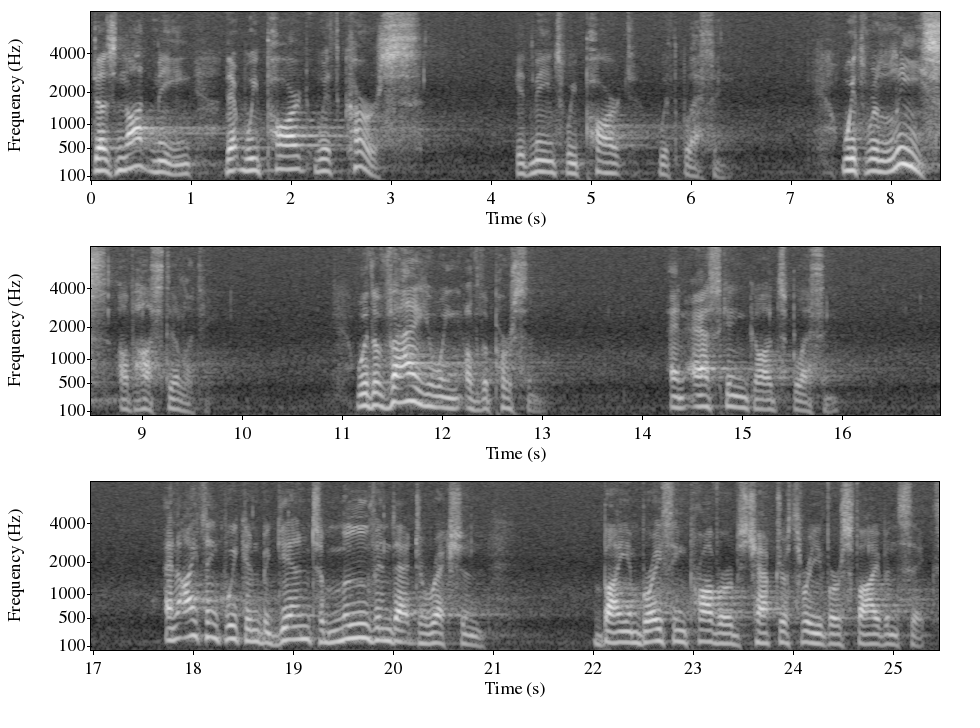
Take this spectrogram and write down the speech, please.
does not mean that we part with curse. It means we part with blessing, with release of hostility, with a valuing of the person, and asking God's blessing. And I think we can begin to move in that direction by embracing Proverbs chapter 3, verse 5 and 6.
